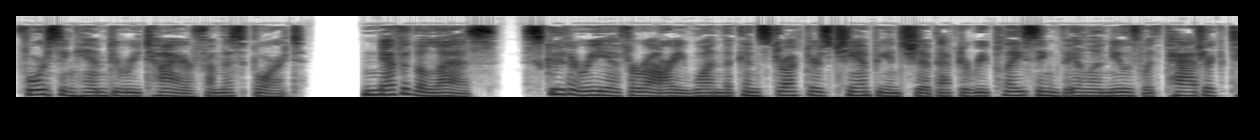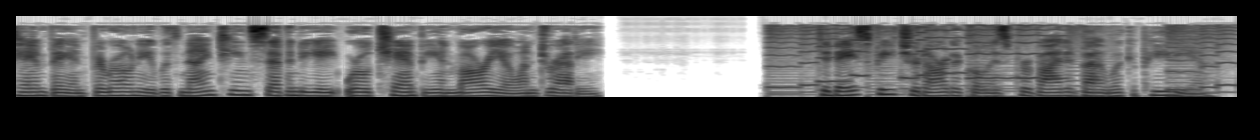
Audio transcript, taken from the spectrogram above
forcing him to retire from the sport. Nevertheless, Scuderia Ferrari won the Constructors' Championship after replacing Villeneuve with Patrick Tambay and Pironi with 1978 world champion Mario Andretti. Today's featured article is provided by Wikipedia.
